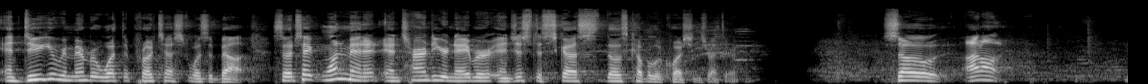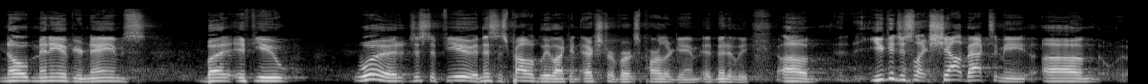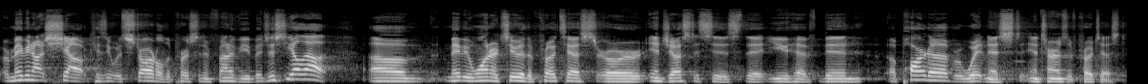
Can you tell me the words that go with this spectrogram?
And do you remember what the protest was about? So take one minute and turn to your neighbor and just discuss those couple of questions right there. So I don't, know many of your names, but if you would, just a few, and this is probably like an extrovert's parlor game, admittedly, um, you could just like shout back to me, um, or maybe not shout because it would startle the person in front of you, but just yell out um, maybe one or two of the protests or injustices that you have been a part of or witnessed in terms of protest.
